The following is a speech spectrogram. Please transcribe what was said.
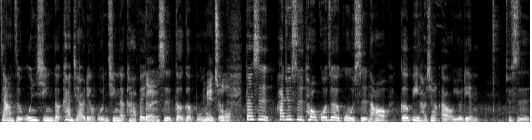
这样子温馨的，看起来有点文青的咖啡厅是格格不入的。没错。但是他就是透过这个故事，然后戈壁好像哦有点就是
